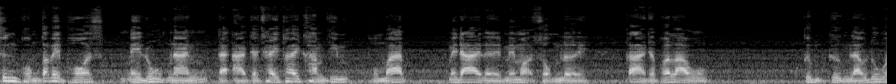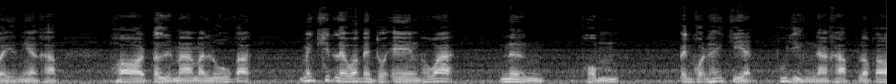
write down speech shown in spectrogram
ซึ่งผมก็ไปโพสต์ในรูปนั้น แต่อาจจะใช้ถ้อยคำที่ผมว่าไม่ได้เลย ไม่เหมาะสมเลย ก็อาจจะเพราะเรากึ่มๆแล้วด้วยอย่างเนี้ยครับ พอตื่นมามารู้ก็ไม่คิดเลยว่าเป็นตัวเอง เพราะว่าหนึ่งผมเป็นคนให้เกียรติผู้หญิงนะครับ แล้วก็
